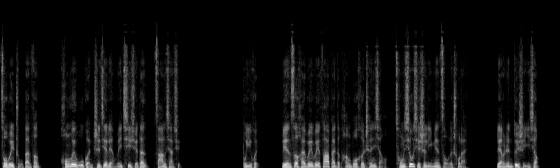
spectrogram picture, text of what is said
作为主办方，宏威武馆直接两枚气血丹砸了下去。不一会，脸色还微微发白的庞博和陈晓从休息室里面走了出来，两人对视一笑，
